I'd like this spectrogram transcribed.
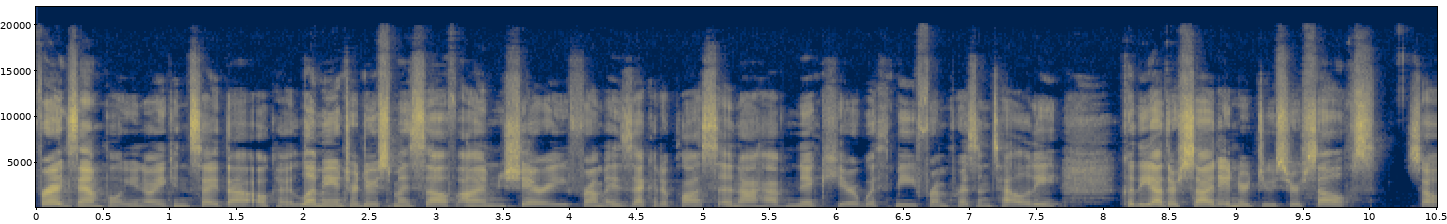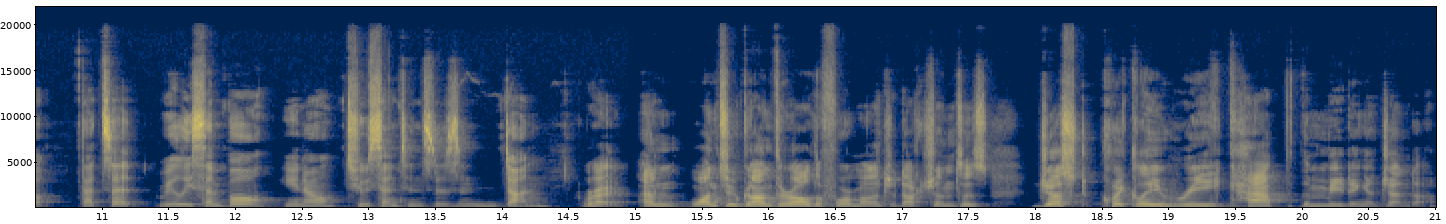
For example, you know, you can say that, okay, let me introduce myself. I'm Sherry from Executive Plus, and I have Nick here with me from Presentality. Could the other side introduce yourselves? So that's it. Really simple, you know, two sentences and done. Right. And once you've gone through all the formal introductions, is just quickly recap the meeting agenda.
